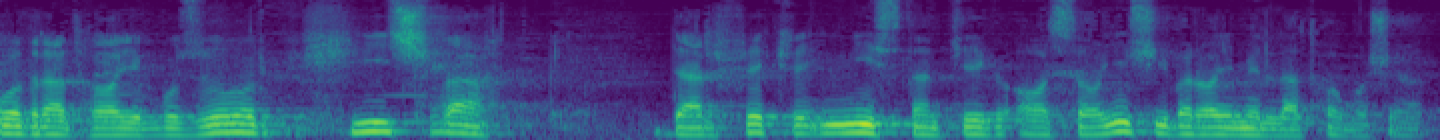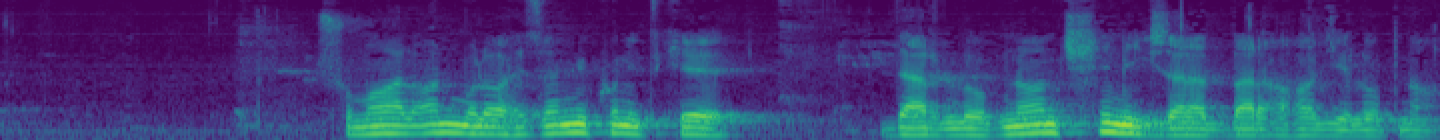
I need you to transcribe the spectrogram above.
قدرت های بزرگ هیچ وقت در فکر این نیستند که یک آسایشی برای ملت ها باشد. شما الان ملاحظه می‌کنید که در لبنان چه میگذرد بر اهالی لبنان؟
